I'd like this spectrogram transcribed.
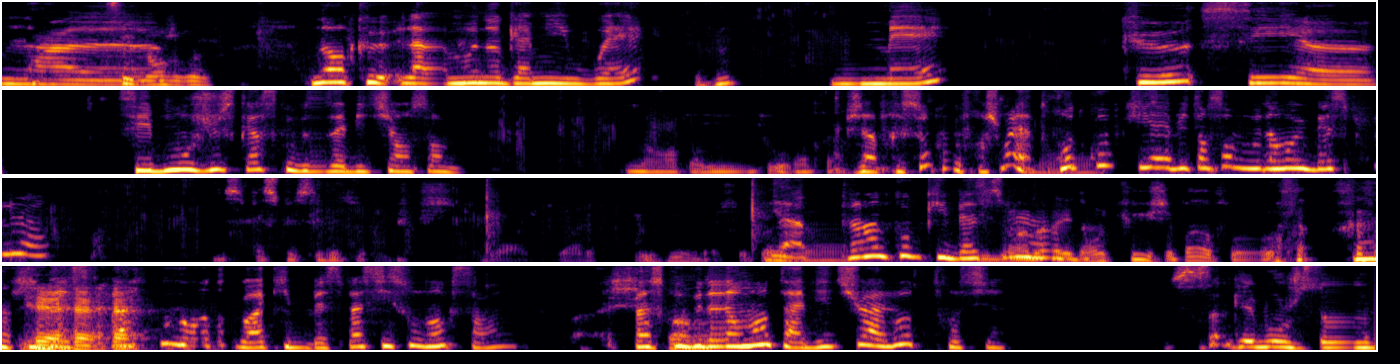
la. C'est dangereux. Non, que la monogamie, ouais, Mhm. mais que c'est euh, c'est bon jusqu'à ce que vous habitiez ensemble. Non, pas du tout, au contraire. J'ai l'impression que franchement, il y a trop de couples qui habitent ensemble, au bout d'un moment, ils baissent plus. hein. C'est parce que c'est des trucs. Il y a ils ont- plein de couples qui baissent Ils plus. avalé hein. dans le cul, je sais pas. Faut... Qui baissent pas souvent, tu vois, qui baissent pas si souvent que ça. hein. sais Parce qu'au bout d'un moment, tu es habitué à l'autre aussi. C'est ça qui est bon, justement.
